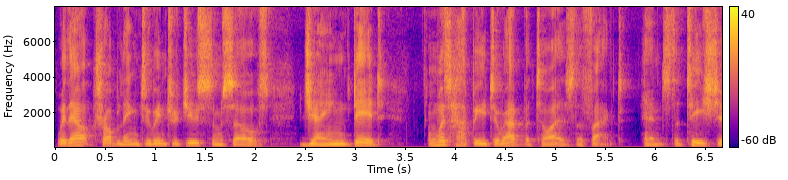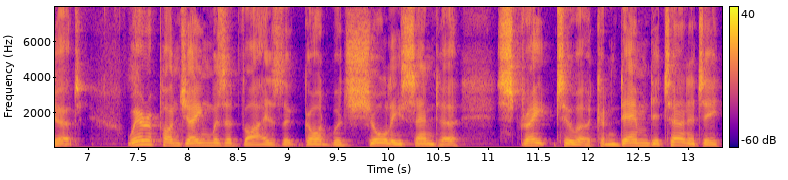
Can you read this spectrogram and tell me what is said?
without troubling to introduce themselves. Jane did, and was happy to advertise the fact, hence the t shirt whereupon Jane was advised that God would surely send her straight to a condemned eternity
